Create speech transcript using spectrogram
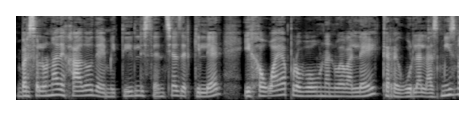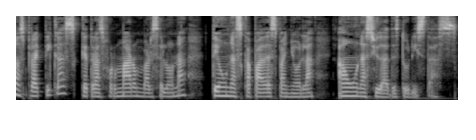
Barcelona ha dejado de emitir licencias de alquiler y Hawái aprobó una nueva ley que regula las mismas prácticas que transformaron Barcelona de una escapada española a una ciudad de turistas.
